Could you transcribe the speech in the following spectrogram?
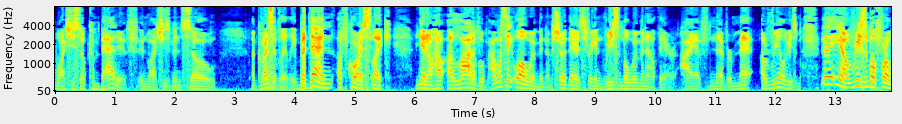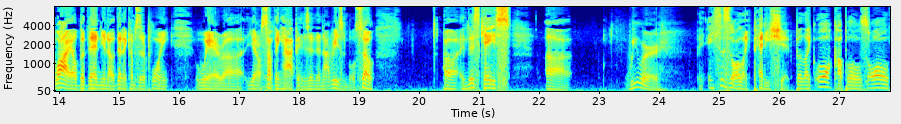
why she's so combative and why she's been so aggressive lately. But then, of course, like, you know, how a lot of women, I won't say all women, I'm sure there's friggin' reasonable women out there. I have never met a real reasonable, you know, reasonable for a while, but then, you know, then it comes to the point where, uh, you know, something happens and they're not reasonable. So, uh, in this case, uh, we were, this is all like petty shit, but like all couples, all,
